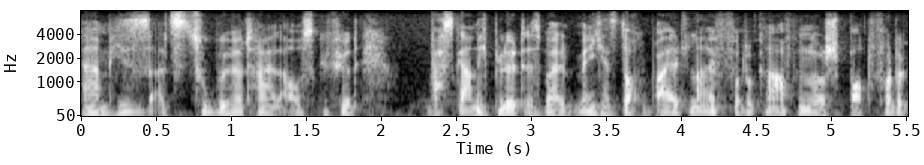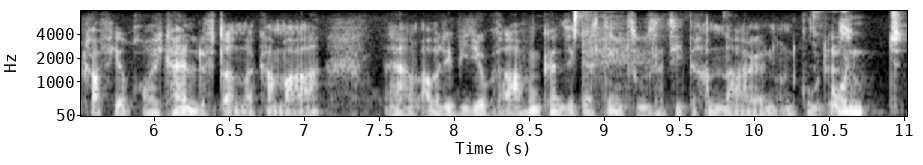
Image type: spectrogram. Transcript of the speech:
Ähm, hieß es als Zubehörteil ausgeführt was gar nicht blöd ist, weil wenn ich jetzt doch Wildlife-Fotograf bin oder Sportfotografie, brauche ich keinen Lüfter in der Kamera. Ähm, aber die Videografen können sich das Ding zusätzlich dran nageln und gut ist. Und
